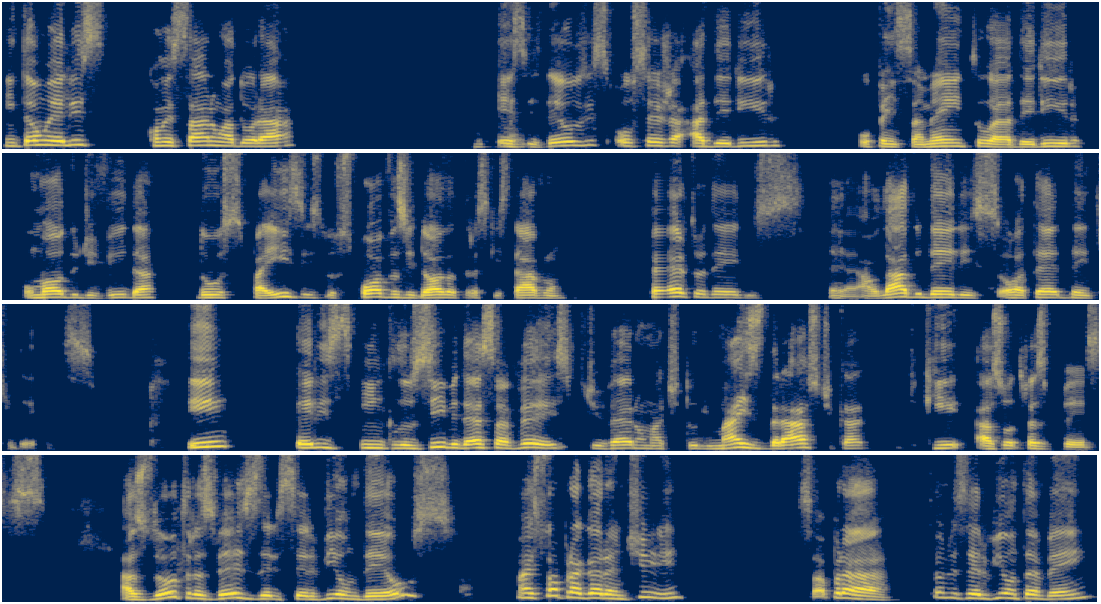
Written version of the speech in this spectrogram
Então, eles começaram a adorar esses deuses, ou seja, aderir o pensamento, aderir o modo de vida dos países, dos povos idólatras que estavam perto deles, é, ao lado deles ou até dentro deles. E eles, inclusive, dessa vez, tiveram uma atitude mais drástica que as outras vezes. As outras vezes eles serviam Deus, mas só para garantir, só para. Então eles serviam também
